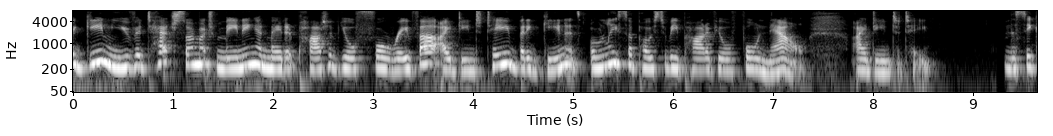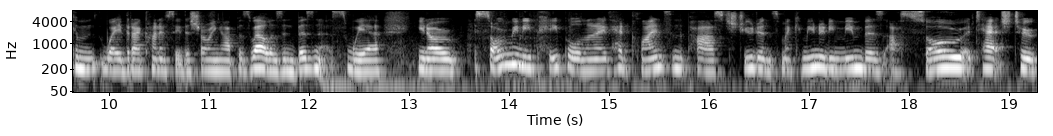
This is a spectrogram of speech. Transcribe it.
again, you've attached so much meaning and made it part of your forever identity, but again, it's only supposed to be part of your for now identity. The second way that I kind of see this showing up as well is in business, where, you know, so many people, and I've had clients in the past, students, my community members are so attached to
